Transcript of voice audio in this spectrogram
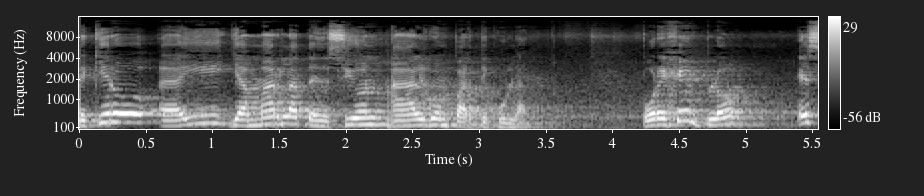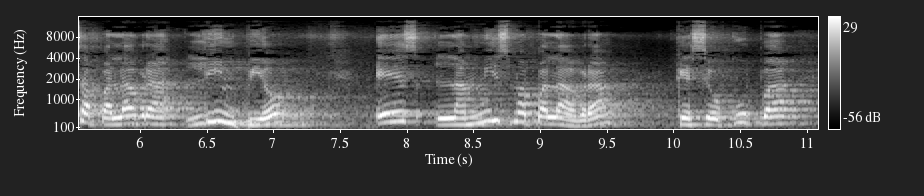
Te quiero ahí llamar la atención a algo en particular. Por ejemplo, esa palabra limpio es la misma palabra que se ocupa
